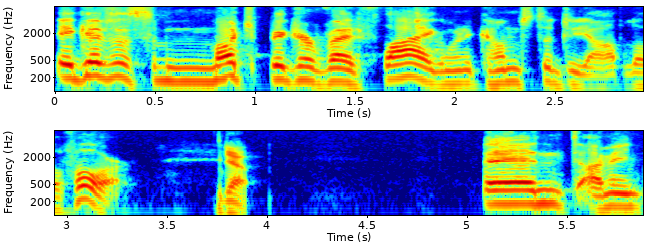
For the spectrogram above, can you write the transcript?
it gives us a much bigger red flag when it comes to Diablo 4. Yep. And I mean,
